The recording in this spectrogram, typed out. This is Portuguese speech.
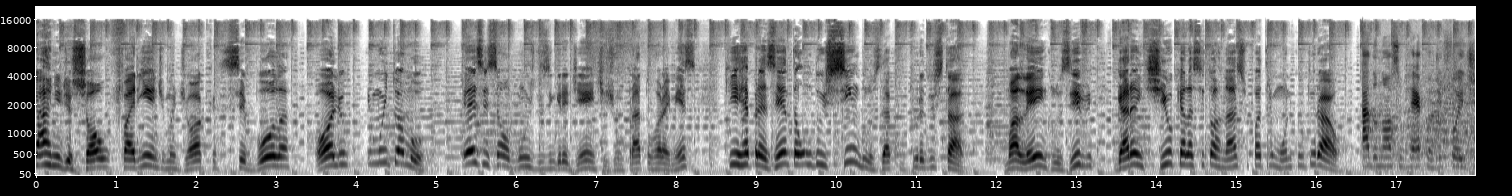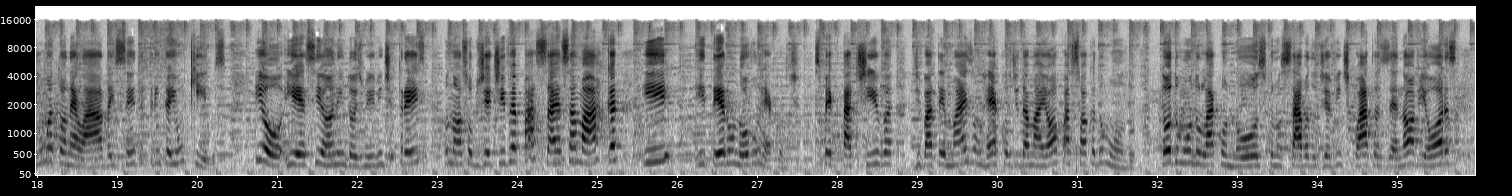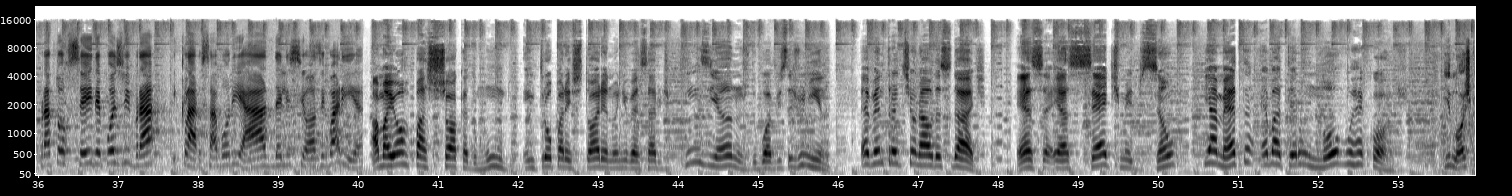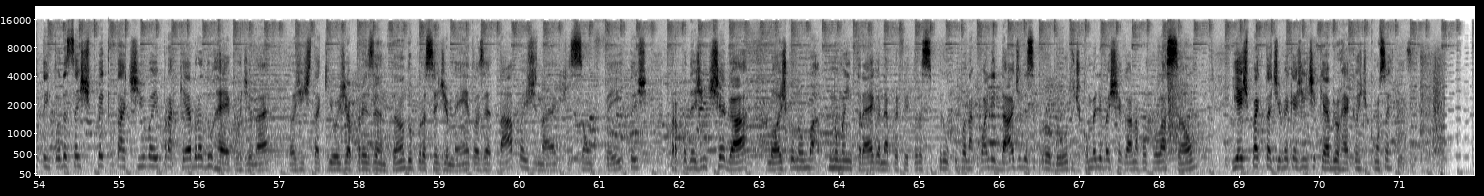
carne de sol, farinha de mandioca, cebola, óleo e muito amor. Esses são alguns dos ingredientes de um prato roraimense que representa um dos símbolos da cultura do estado. Uma lei, inclusive, garantiu que ela se tornasse patrimônio cultural. O nosso recorde foi de 1 tonelada e 131 quilos. E, e esse ano, em 2023, o nosso objetivo é passar essa marca e, e ter um novo recorde. Expectativa de bater mais um recorde da maior paçoca do mundo. Todo mundo lá conosco no sábado, dia 24, às 19 horas, para torcer e depois vibrar e, claro, saborear a deliciosa iguaria. A maior paçoca do mundo entrou para a história no aniversário de 15 anos do Boa Vista Junino, evento tradicional da cidade. Essa é a sétima edição e a meta é bater um novo recorde. E lógico, tem toda essa expectativa aí para quebra do recorde, né? Então a gente está aqui hoje apresentando o procedimento, as etapas né, que são feitas para poder a gente chegar, lógico, numa, numa entrega, né? A prefeitura se preocupa na qualidade desse produto, de como ele vai chegar na população e a expectativa é que a gente quebre o recorde com certeza.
